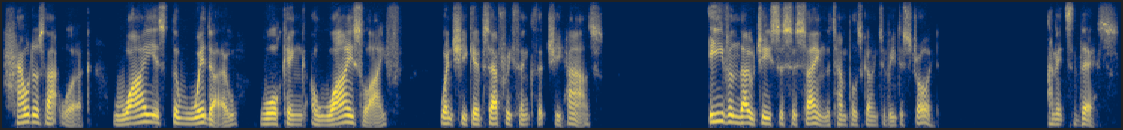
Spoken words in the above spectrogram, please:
How does that work? Why is the widow walking a wise life when she gives everything that she has, even though Jesus is saying the temple is going to be destroyed? And it's this.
